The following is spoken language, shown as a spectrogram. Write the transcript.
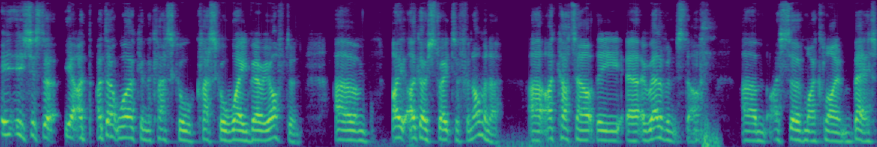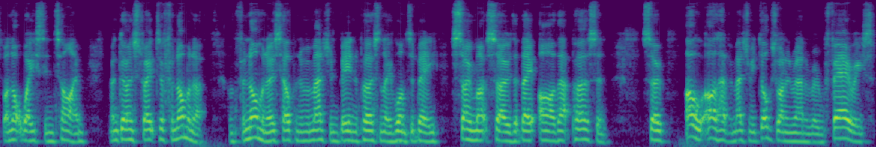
it, it's just a yeah, I, I, don't work in the classical classical way very often. Um, I, I, go straight to phenomena. Uh, I cut out the uh, irrelevant stuff. Um, I serve my client best by not wasting time and going straight to phenomena. And phenomena is helping them imagine being the person they want to be, so much so that they are that person. So, oh, I'll have imaginary dogs running around the room, fairies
